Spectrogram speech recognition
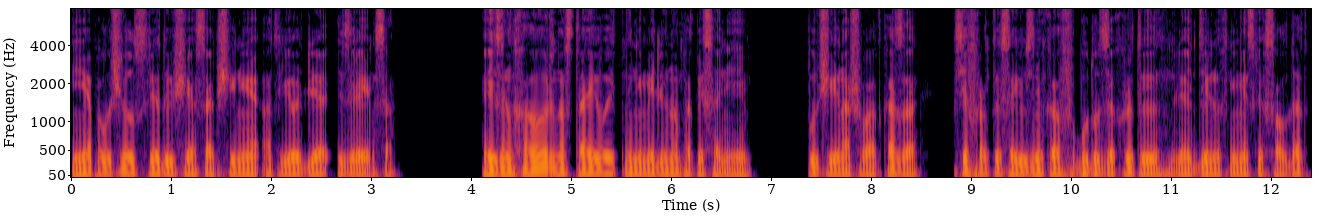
я получил следующее сообщение от Йодля из Реймса. Эйзенхауэр настаивает на немедленном подписании. В случае нашего отказа все фронты союзников будут закрыты для отдельных немецких солдат,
